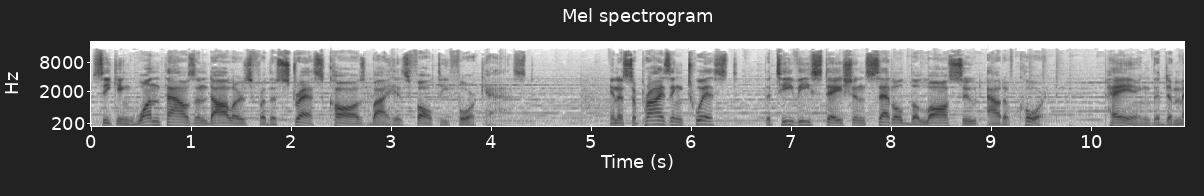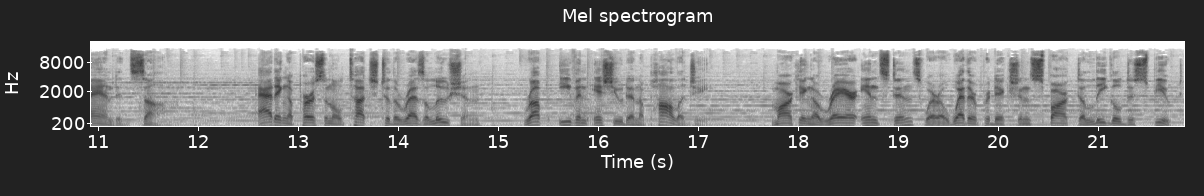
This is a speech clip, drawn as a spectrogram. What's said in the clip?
seeking $1,000 for the stress caused by his faulty forecast. In a surprising twist, the TV station settled the lawsuit out of court, paying the demanded sum. Adding a personal touch to the resolution, Rupp even issued an apology, marking a rare instance where a weather prediction sparked a legal dispute,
